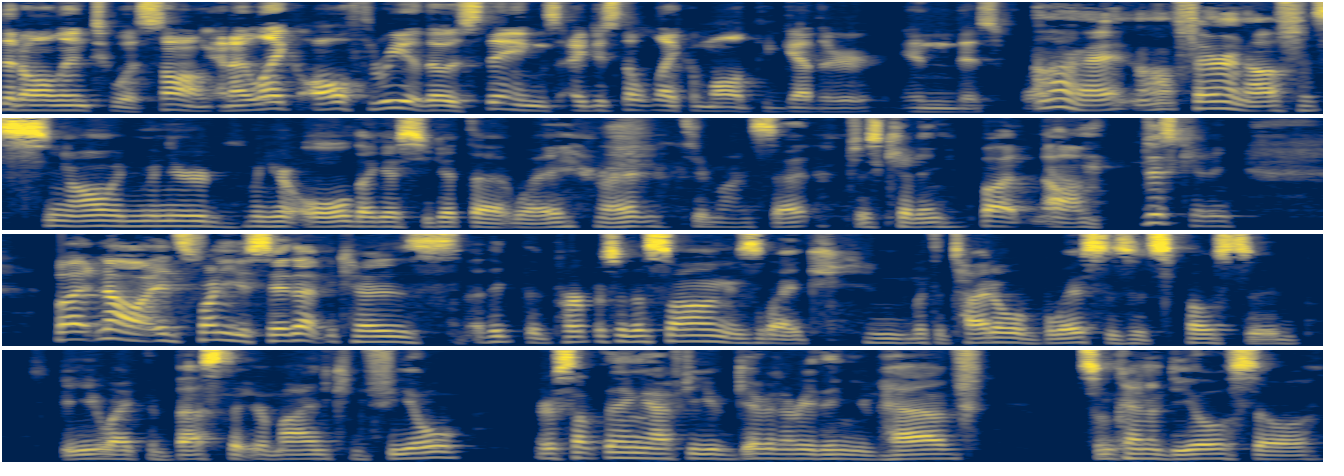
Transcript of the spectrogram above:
it all into a song. And I like all three of those things. I just don't like them all together in this form. All right. Well, fair enough. It's, you know, when, when you're, when you're old, I guess you get that way, right? It's your mindset. Just kidding. But, um, just kidding. But no, it's funny you say that because I think the purpose of the song is like, with the title Bliss, is it's supposed to be like the best that your mind can feel or something after you've given everything you have, some kind of deal. So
